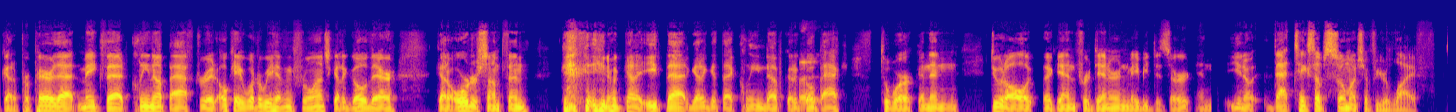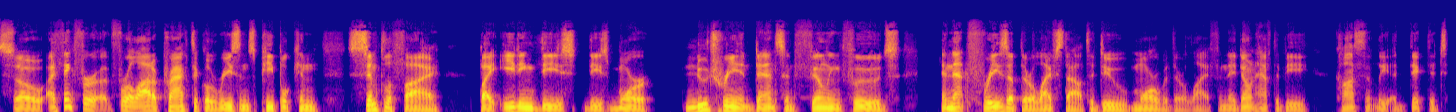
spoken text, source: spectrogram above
gotta prepare that make that clean up after it. Okay what are we having for lunch? Gotta go there gotta order something you know, got to eat that, got to get that cleaned up, got to go back to work, and then do it all again for dinner and maybe dessert. And you know, that takes up so much of your life. So I think for for a lot of practical reasons, people can simplify by eating these these more nutrient dense and filling foods and that frees up their lifestyle to do more with their life and they don't have to be constantly addicted to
